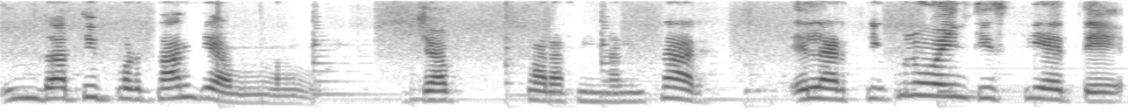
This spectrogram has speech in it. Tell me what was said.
Un dato importante, ya para finalizar. El artículo 27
